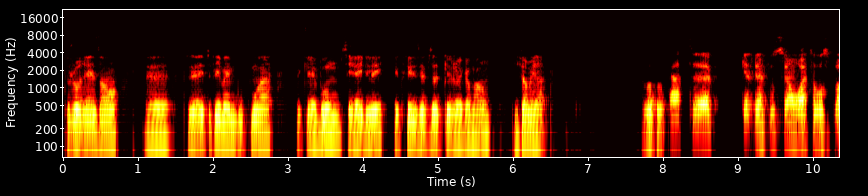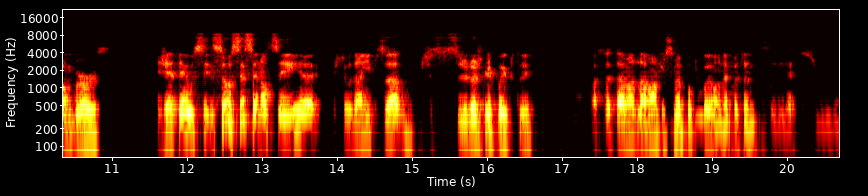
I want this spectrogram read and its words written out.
toujours raison. Euh, vous avez tous les mêmes goûts que moi. Fait que boum, c'est réglé. Écoutez les épisodes que je recommande, puis fermez-la. À euh, quatrième position, Watos Plumbers. J'étais aussi. Ça aussi, c'est une autre série. J'étais au dernier épisode. Celui-là, je l'ai pas écouté. Ah, c'était tellement de la manche. Je sais même pas pourquoi on a fait une série là-dessus. Là.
